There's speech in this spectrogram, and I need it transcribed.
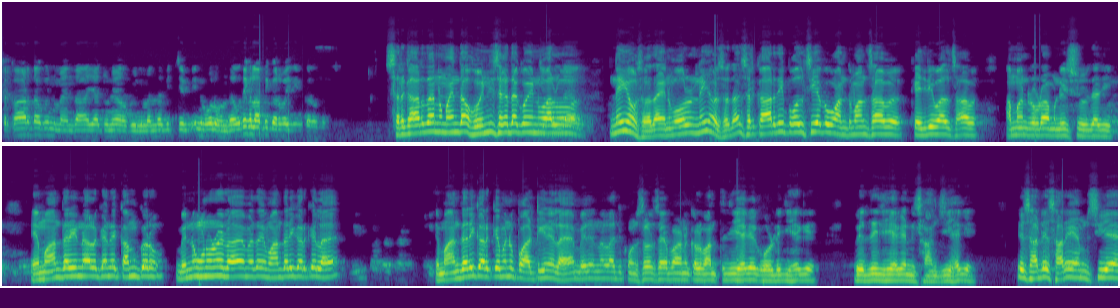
ਸਰਕਾਰ ਦਾ ਕੋਈ ਨੁਮਾਇੰਦਾ ਜਾਂ ਚੁਣਿਆ ਹੋਇਆ ਕੋਈ ਨੁਮਾਇੰਦਾ ਵਿੱਚ ਇਨਵੋਲ ਹੁੰਦਾ ਉਹਦੇ ਖਿਲਾਫ ਵੀ ਕਾਰਵਾਈ ਕਰੋਗੇ ਸਰਕਾਰ ਦਾ ਨੁਮਾਇੰਦਾ ਹੋ ਹੀ ਨਹੀਂ ਸਕਦਾ ਕੋਈ ਇਨਵੋਲਵ ਨਹੀਂ ਹੋ ਸਕਦਾ ਇਨਵੋਲਵ ਨਹੀਂ ਹੋ ਸਕਦਾ। ਸਰਕਾਰ ਦੀ ਪਾਲਿਸੀ ਹੈ ਭਗਵੰਤ ਮਾਨ ਸਾਹਿਬ ਕੇਜਰੀਵਾਲ ਸਾਹਿਬ ਅਮਨ ਅਰੋੜਾ ਮਨੀਸ਼ ਸਿਸੋਦੀਆ ਜੀ। ਇਮਾਨਦਾਰੀ ਨਾਲ ਕਹਿੰਦੇ ਕੰਮ ਕਰੋ। ਮੈਨੂੰ ਹੁਣ ਉਹਨੇ ਲਾਇਆ ਮੈਂ ਤਾਂ ਇਮਾਨਦਾਰੀ ਕਰਕੇ ਲਾਇਆ। ਇਮਾਨਦਾਰੀ ਕਰਕੇ ਮੈਨੂੰ ਪਾਰਟੀ ਨੇ ਲਾਇਆ। ਮੇਰੇ ਨਾਲ ਅੱਜ ਕੌਂਸਲਰ ਸਾਹਿਬਾਨ ਕੁਲਵੰਤ ਜੀ ਹੈਗੇ ਗੋਲਡੀ ਜੀ ਹੈਗੇ ਵਿਰਦੀ ਜੀ ਹੈਗੇ ਨਿਸ਼ਾਨ ਜੀ ਹੈਗੇ। ਇਹ ਸਾਡੇ ਸਾਰੇ ਐਮਸੀ ਹੈ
